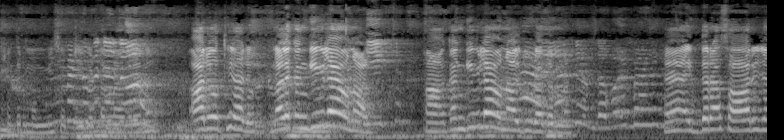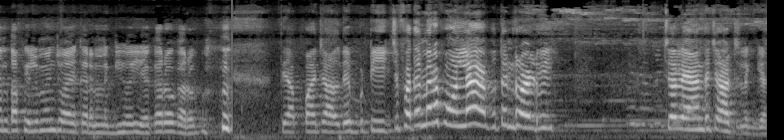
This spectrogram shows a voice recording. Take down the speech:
ਇੱਧਰ ਮੰਮੀ ਸਬਜ਼ੀ ਕੱਟਣ ਲੱਗ ਰਹੇ ਨੇ। ਆ ਜਾਓ, ਉੱਥੇ ਆ ਜਾਓ। ਨਾਲੇ ਕੰਗੀ ਵੀ ਲੈ ਆਓ ਨਾਲ। ਹਾਂ ਕੰਗੀ ਵੀ ਲੈ ਆਓ ਨਾਲ ਜੂੜਾ ਕਰਨਾ। ਹੈ, ਇੱਧਰ ਆ ਸਾਰੀ ਜਨਤਾ ਫਿਲਮ ਇੰਜੋਏ ਕਰਨ ਲੱਗੀ ਹੋਈ ਹੈ, ਕਰੋ ਕਰੋ। ਤੇ ਆਪਾਂ ਚੱਲਦੇ ਬੁਟੀਕ 'ਚ। ਫਤਿਹ, ਮੇਰਾ ਫੋਨ ਲੈ ਆਇਆ ਪੁੱਤ ਐਂਡਰੋਇਡ ਵੀ। ਚਲ ਰਹਿਣ ਦੇ ਚਾਰਜ ਲੱਗਿਆ।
